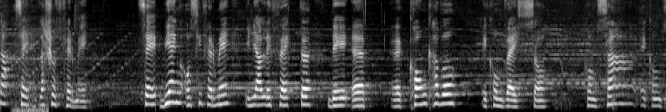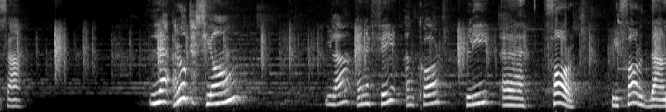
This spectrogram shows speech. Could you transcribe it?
ça, c'est la chose fermée. C'est bien aussi fermé, il y a l'effet de euh, euh, concavo et convesso, comme ça et comme ça. La rotation, il a un effet encore plus euh, fort, plus fort dans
